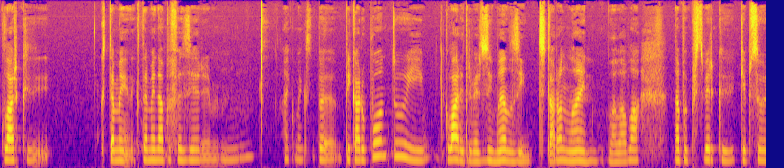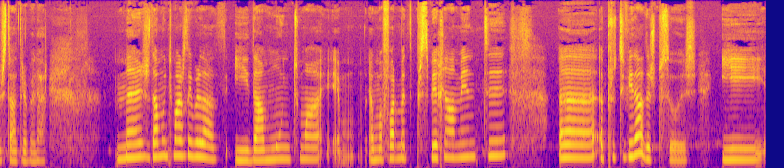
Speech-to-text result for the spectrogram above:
claro que, que, também, que também dá para fazer. Hum, ai, como é que para picar o ponto e, claro, através dos e-mails e de estar online, blá blá blá, dá para perceber que, que a pessoa está a trabalhar. Mas dá muito mais liberdade e dá muito mais. É, é uma forma de perceber realmente a, a produtividade das pessoas. E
